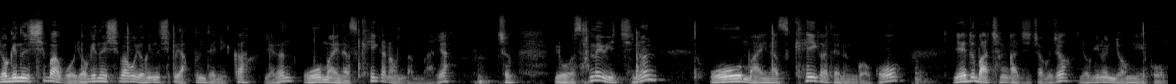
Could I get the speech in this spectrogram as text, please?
여기는 10하고 여기는 10하고 여기는 10이 약분되니까 얘는 5 마이너스 k가 나온단 말이야. 즉 요 3의 위치는 5 마이너스 k가 되는 거고 얘도 마찬가지죠. 그죠? 여기는 0이고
